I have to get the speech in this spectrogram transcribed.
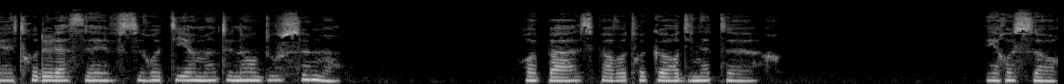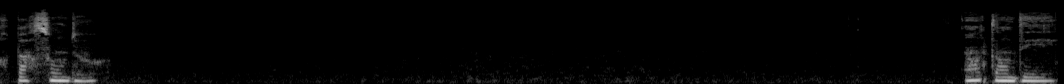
L'être de la sève se retire maintenant doucement, repasse par votre coordinateur et ressort par son dos. Entendez,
